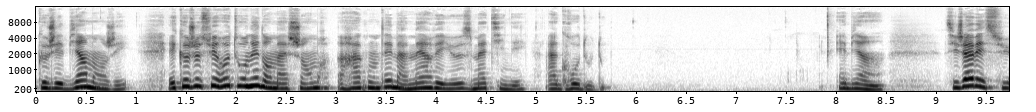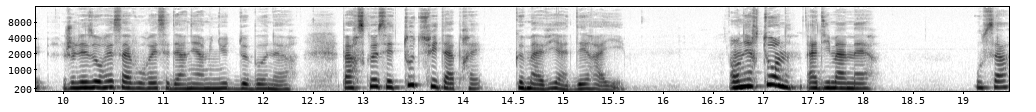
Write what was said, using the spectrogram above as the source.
que j'ai bien mangé, et que je suis retournée dans ma chambre raconter ma merveilleuse matinée à Gros Doudou. Eh bien, si j'avais su, je les aurais savourées ces dernières minutes de bonheur, parce que c'est tout de suite après que ma vie a déraillé. On y retourne, a dit ma mère. Où ça?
